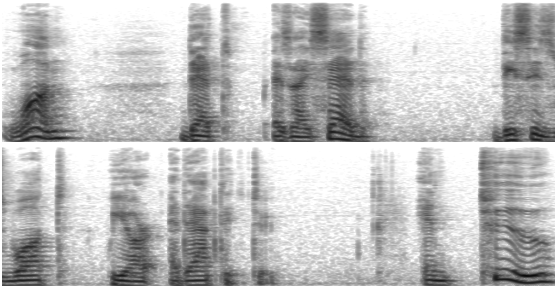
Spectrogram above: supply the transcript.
One, that, as I said, this is what we are adapted to. And two,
